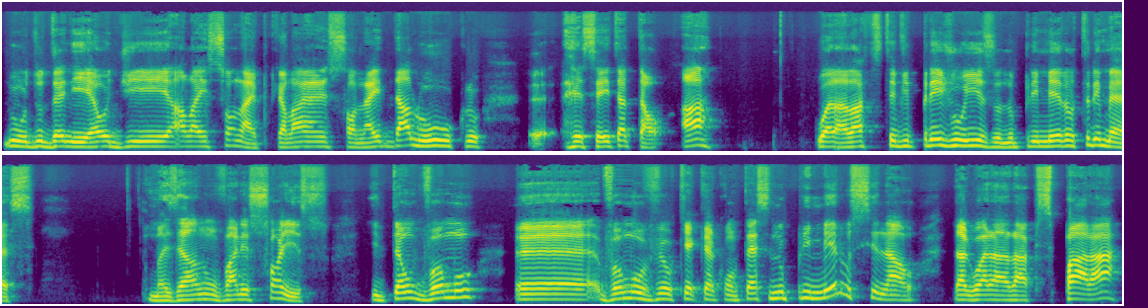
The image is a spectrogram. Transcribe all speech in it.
do, do Daniel de Alain Sonai, porque Alain Sonai dá lucro, eh, receita tal. A Guararapes teve prejuízo no primeiro trimestre, mas ela não vale só isso. Então vamos, é, vamos ver o que, que acontece. No primeiro sinal da Guararapes parar,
